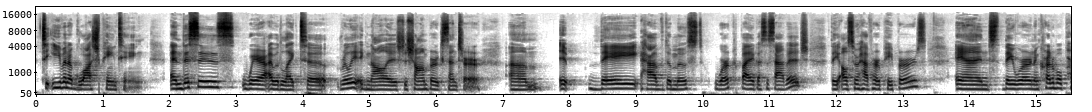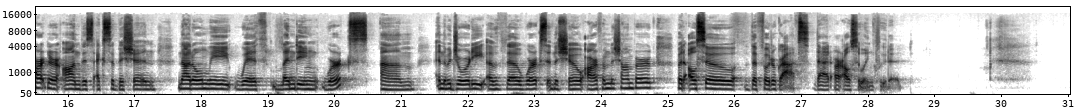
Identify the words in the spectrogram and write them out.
to even a gouache painting. And this is where I would like to really acknowledge the Schomburg Center. Um, it they have the most work by Augusta Savage. They also have her papers. And they were an incredible partner on this exhibition, not only with lending works, um, and the majority of the works in the show are from the Schomburg, but also the photographs that are also included.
